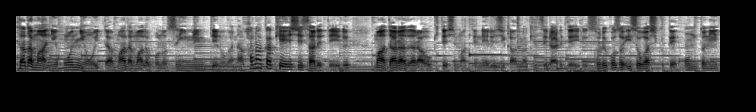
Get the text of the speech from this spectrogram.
ただまあ日本においてはまだまだこの睡眠っていうのがなかなか軽視されている。まあだらだら起きてしまって寝る時間が削られている。それこそ忙しくて本当に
